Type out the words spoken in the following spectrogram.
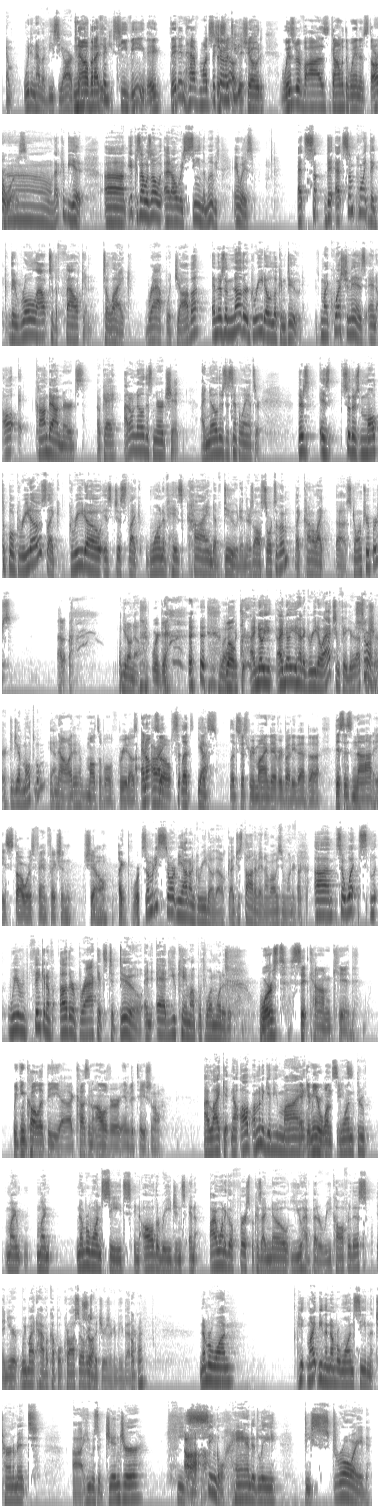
And we didn't have a VCR. No, like but I think TV they they didn't have much They to showed show. They showed Wizard of Oz, Gone with the Wind, and Star Wars. Oh, that could be it. Um, yeah, because I was always, I'd always seen the movies. Anyways, at some they, at some point they they roll out to the Falcon to like rap with Jabba, and there's another Greedo looking dude. My question is, and all calm down, nerds. Okay, I don't know this nerd shit. I know there's a simple answer. There's is so there's multiple Greedos. Like Greedo is just like one of his kind of dude, and there's all sorts of them, like kind of like uh, stormtroopers. I don't, You don't know. we're getting well. I know you. I know you had a Greedo action figure. That's Sure. for sure. Did you have multiple? Yeah. No, I didn't have multiple Greedos. And right, also, so- let's yeah. let's let's just remind everybody that uh, this is not a Star Wars fan fiction show. Like we're Somebody sort me out on Greedo though. I just thought of it, and I've always been wondering. Um, so what? We were thinking of other brackets to do, and Ed, you came up with one. What is it? worst sitcom kid. We can call it the uh, cousin Oliver Invitational. I like it. Now I'll, I'm going to give you my Yeah, give me your one seed. one through my my number one seeds in all the regions, and I want to go first because I know you have better recall for this, and you're. We might have a couple crossovers, Sure. but yours are going to be better. Okay. Number one, he might be the number one seed in the tournament. Uh, he was a ginger. He Ah. single handedly destroyed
